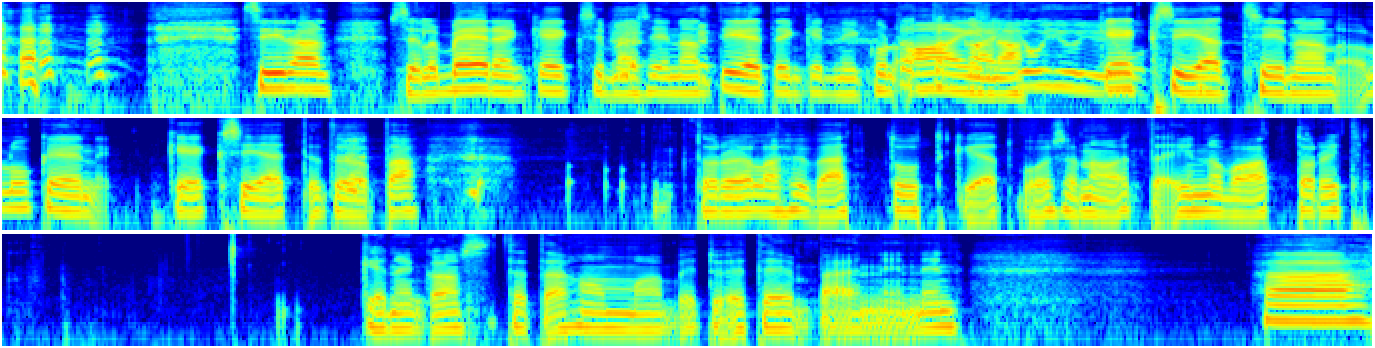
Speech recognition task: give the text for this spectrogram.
siinä on, siellä meidän keksimä, siinä on tietenkin niin kuin aina kai, ju, ju, ju. keksijät, siinä on Luken keksijät ja tuota, todella hyvät tutkijat, voi sanoa, että innovaattorit – kenen kanssa tätä hommaa on viety eteenpäin, niin, niin ää,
